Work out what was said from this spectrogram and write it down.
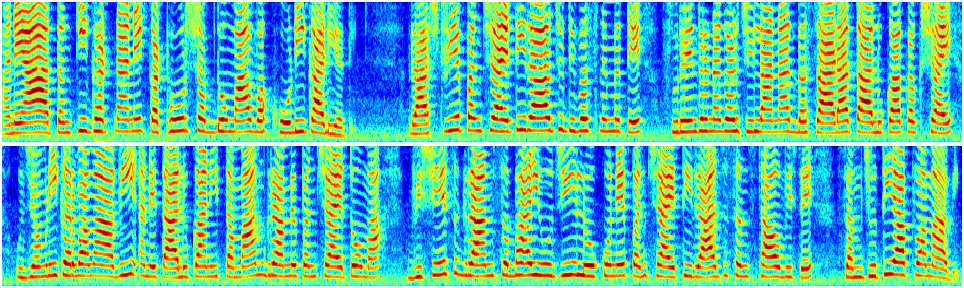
અને આ આતંકી ઘટનાને કઠોર શબ્દોમાં વખોડી કાઢી હતી. રાષ્ટ્રીય પંચાયતી રાજ દિવસ નિમિત્તે સુરેન્દ્રનગર જિલ્લાના દસાડા તાલુકા કક્ષાએ ઉજવણી કરવામાં આવી અને તાલુકાની તમામ ગ્રામ્ય પંચાયતોમાં વિશેષ ગ્રામસભા યોજી લોકોને પંચાયતી રાજ સંસ્થાઓ વિશે સમજૂતી આપવામાં આવી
